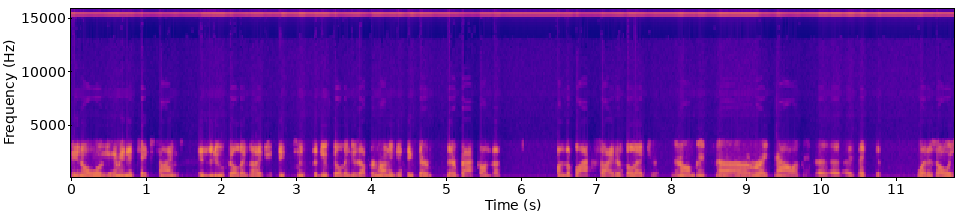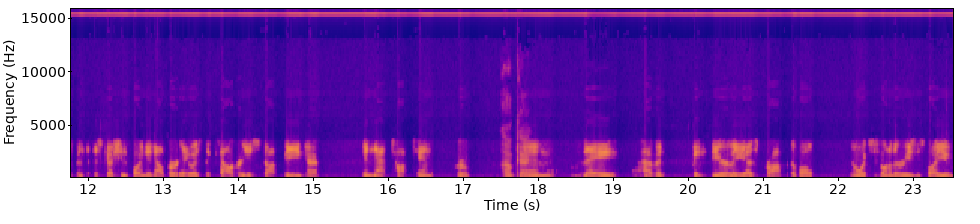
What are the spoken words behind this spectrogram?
you know, I mean, it takes time in the new building, and I do think since the new building is up and running, I think they're they're back on the on the black side of the ledger. You know, I mean, uh, right now, I mean, uh, I think that what has always been the discussion point in Alberta was that Calgary has stopped being uh, in that top ten group Okay. and they haven't been nearly as profitable, you know, which is one of the reasons why you,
